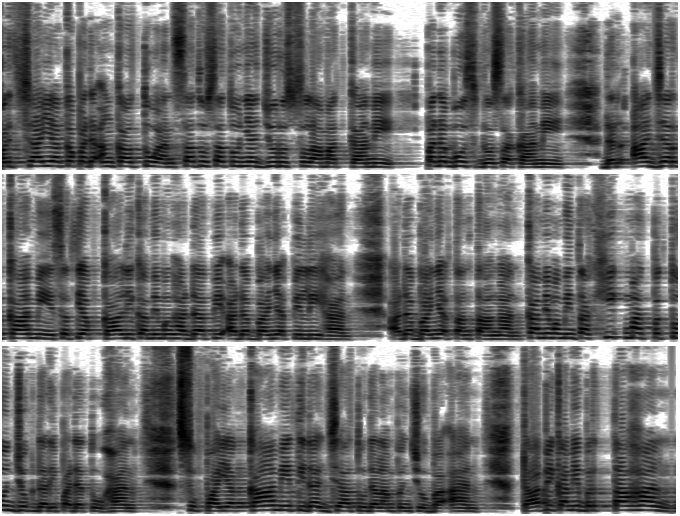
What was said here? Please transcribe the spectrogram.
percaya kepada Engkau Tuhan, satu-satunya juru selamat kami penebus dosa kami dan ajar kami setiap kali kami menghadapi ada banyak pilihan, ada banyak tantangan. Kami meminta hikmat petunjuk daripada Tuhan supaya kami tidak jatuh dalam pencobaan, tapi kami bertahan.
